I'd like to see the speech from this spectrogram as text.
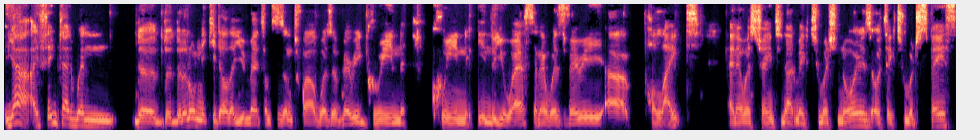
Yeah, I think that when the, the, the little Nicky doll that you met on season 12 was a very green queen in the US, and I was very uh, polite, and I was trying to not make too much noise or take too much space,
